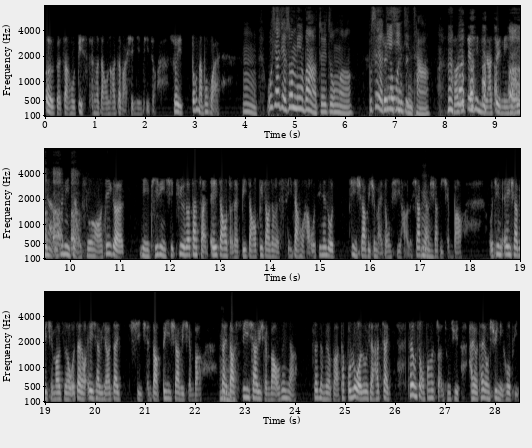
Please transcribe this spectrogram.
二个账户、第三个账户，然后再把现金提走，所以都拿不回来。嗯，吴小姐说没有办法追踪吗？不是有电信警察？好的，电信警察对你很厉害。我跟你讲说哦，第一个你提领性，譬如说他转 A 账户转到 B 账户，B 账户转到 C 账户好。我今天如果进 Shopee 去买东西好了，Shopee 有 Shopee 钱包。嗯我进 A 虾皮钱包之后，我再从 A 虾皮钱包再洗钱到 B 虾皮钱包，再到 C 虾皮钱包。我跟你讲，真的没有办法，他不落入下，他再他用这种方式转出去，还有他用虚拟货币，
